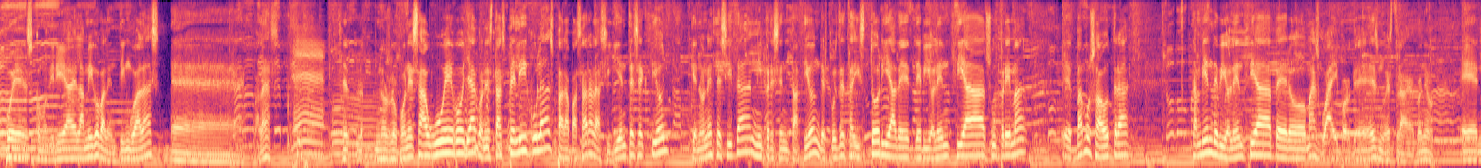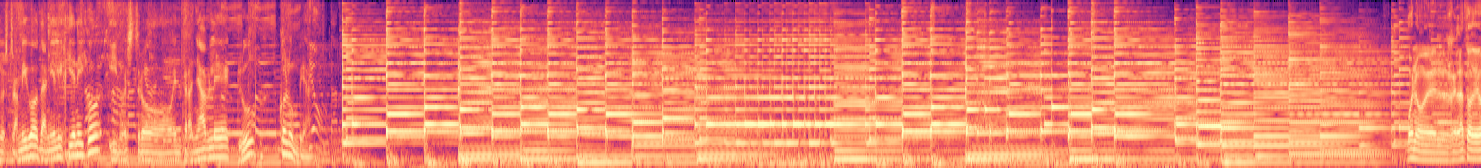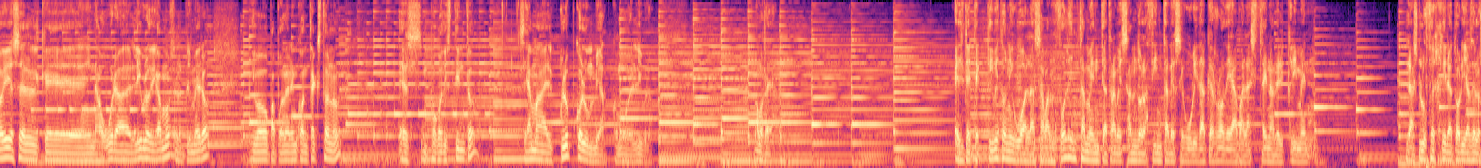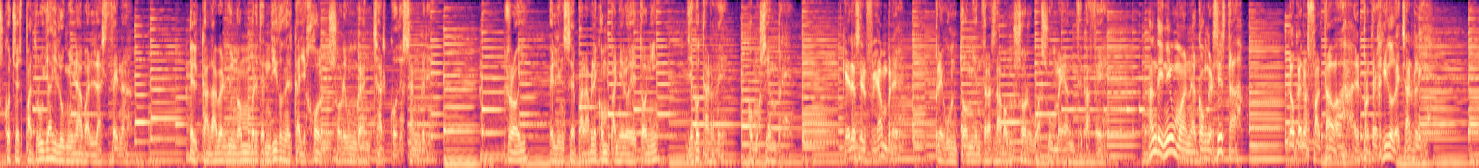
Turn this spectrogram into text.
Pues como diría el amigo Valentín Wallace, eh, Wallace, Eh, nos lo pones a huevo ya con estas películas para pasar a la siguiente sección que no necesita ni presentación. Después de esta historia de, de violencia suprema, eh, vamos a otra también de violencia, pero más guay porque es nuestra, coño. Eh, nuestro amigo Daniel Higiénico y nuestro entrañable Club Columbia. Bueno, el relato de hoy es el que inaugura el libro, digamos, el primero. Digo, para poner en contexto, ¿no? Es un poco distinto. Se llama El Club Columbia, como el libro. Vamos allá. El detective Tony Wallace avanzó lentamente atravesando la cinta de seguridad que rodeaba la escena del crimen. Las luces giratorias de los coches patrulla iluminaban la escena el cadáver de un hombre tendido en el callejón sobre un gran charco de sangre. Roy, el inseparable compañero de Tony, llegó tarde, como siempre. ¿Quieres el fiambre? preguntó mientras daba un sorbo a su humeante café. Andy Newman, el congresista. Lo que nos faltaba, el protegido de Charlie.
